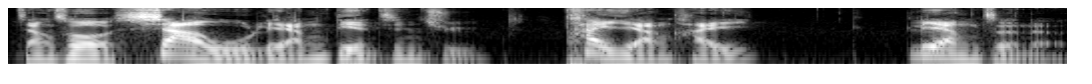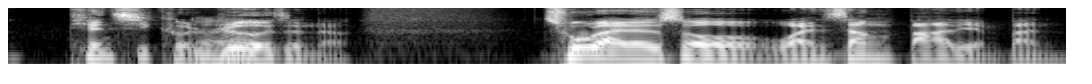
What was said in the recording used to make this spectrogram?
讲错，下午两点进去，太阳还亮着呢，天气可热着呢。出来的时候晚上八点半。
